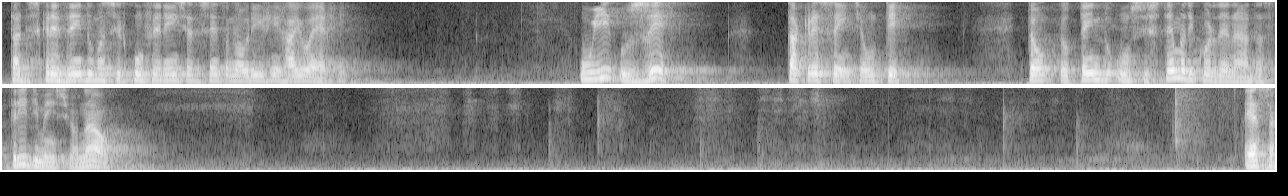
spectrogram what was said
está descrevendo uma circunferência de centro na origem raio R. O, I, o Z está crescente, é um T. Então, eu tendo um sistema de coordenadas tridimensional, essa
